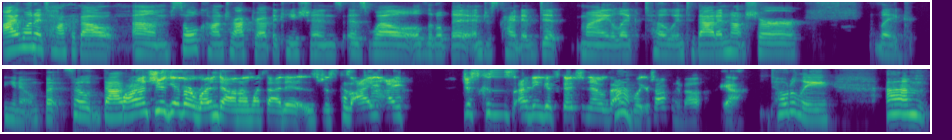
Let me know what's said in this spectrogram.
i want to talk about um soul contract revocations as well a little bit and just kind of dip my like toe into that. I'm not sure like you know but so that why don't you give a rundown on what that is? Just because i i just because i think it's good to know exactly yeah. what you're talking about. Yeah. Totally um,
